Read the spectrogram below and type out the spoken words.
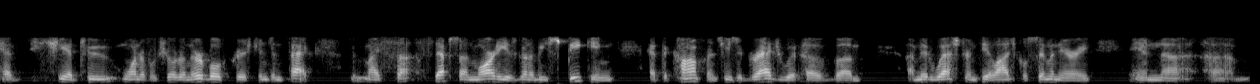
had she had two wonderful children. They're both Christians. In fact, my son, stepson Marty is going to be speaking at the conference. He's a graduate of um, a Midwestern Theological Seminary in uh, um,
